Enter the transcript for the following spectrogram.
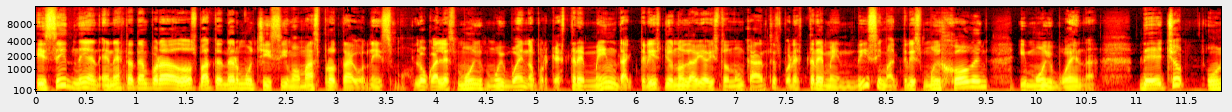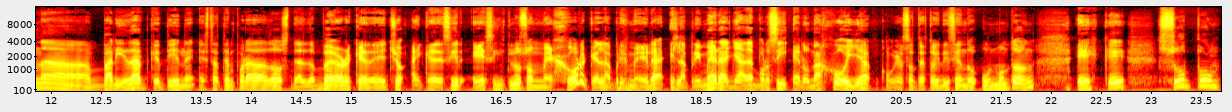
Y Sidney en, esta temporada 2 va a tener muchísimo más protagonismo, lo cual es muy, muy bueno porque es tremenda actriz. Yo no la había visto nunca antes, pero es tremendísima actriz, muy joven y muy buena. De hecho, una variedad que tiene esta temporada 2 de The Bear, que de hecho hay que decir es incluso mejor que la primera, y la primera ya de por sí era una joya, con eso te estoy diciendo un montón, es que supo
